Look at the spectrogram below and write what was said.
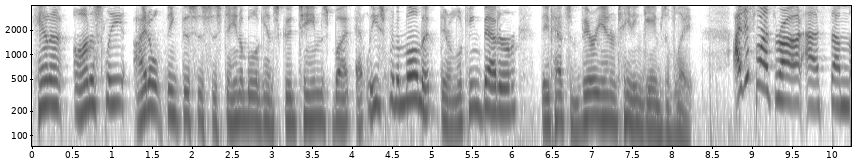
Hannah, honestly, I don't think this is sustainable against good teams, but at least for the moment, they're looking better. They've had some very entertaining games of late. I just want to throw out uh, some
